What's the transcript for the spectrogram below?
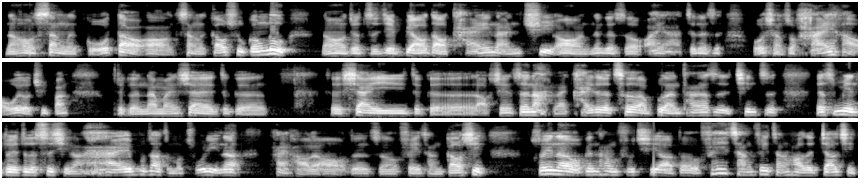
然后上了国道哦，上了高速公路，然后就直接飙到台南去哦。那个时候，哎呀，真的是我想说还好，我有去帮这个南蛮下这个这下一这个老先生啊来开这个车啊，不然他要是亲自要是面对这个事情啊，还不知道怎么处理呢。太好了哦，这时候非常高兴。所以呢，我跟他们夫妻啊都有非常非常好的交情。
